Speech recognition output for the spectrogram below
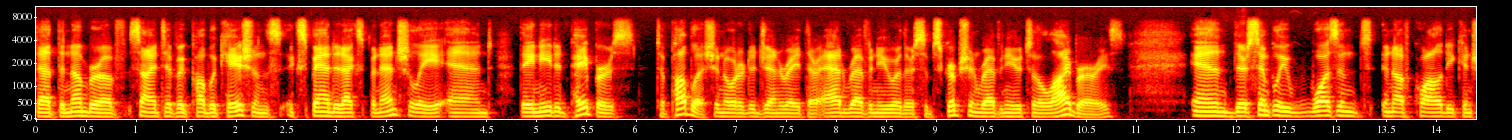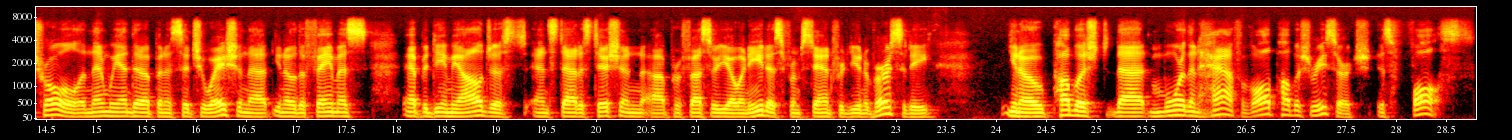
that the number of scientific publications expanded exponentially and they needed papers to publish in order to generate their ad revenue or their subscription revenue to the libraries. And there simply wasn't enough quality control. And then we ended up in a situation that, you know, the famous epidemiologist and statistician, uh, Professor Ioannidis from Stanford University, you know, published that more than half of all published research is false.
